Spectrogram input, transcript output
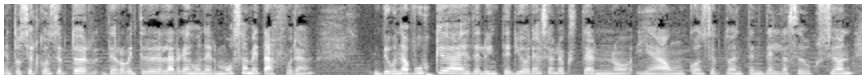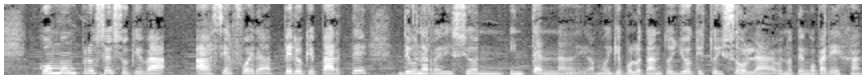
Entonces el concepto de, ropa interior a larga es una hermosa metáfora de una búsqueda desde lo interior hacia lo externo y a un concepto de entender la seducción como un proceso que va hacia afuera, pero que parte de una revisión interna, digamos, y que por lo tanto yo que estoy sola o no tengo pareja,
